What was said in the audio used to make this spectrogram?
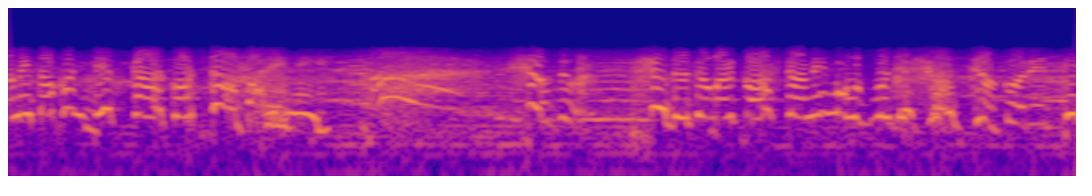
আমি তখন চিৎকার করতেও পারিনি। শুধু শুধু তোমার কষ্ট আমি মুখ বুঝে সহ্য করেছি।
